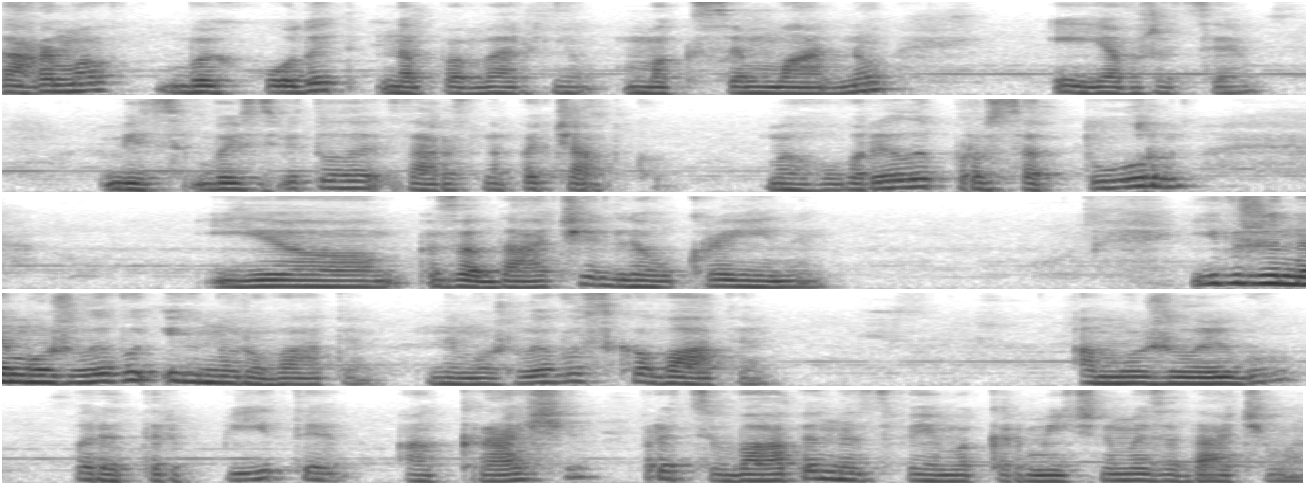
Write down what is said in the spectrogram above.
карма виходить на поверхню максимально, і я вже це висвітлила зараз на початку. Ми говорили про Сатурн і е, задачі для України. Їх вже неможливо ігнорувати, неможливо сховати, а можливо перетерпіти, а краще працювати над своїми кармічними задачами.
